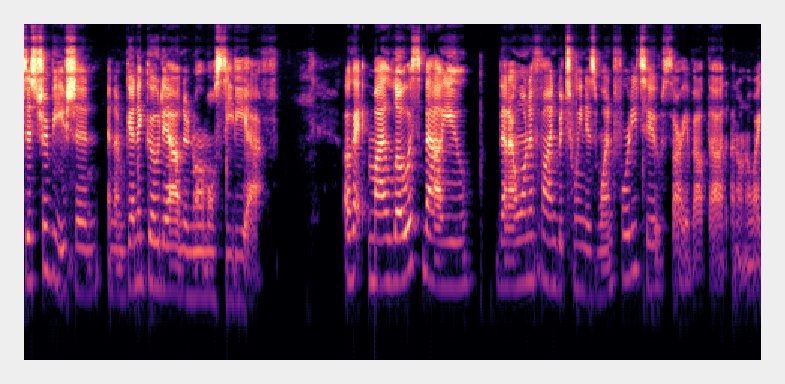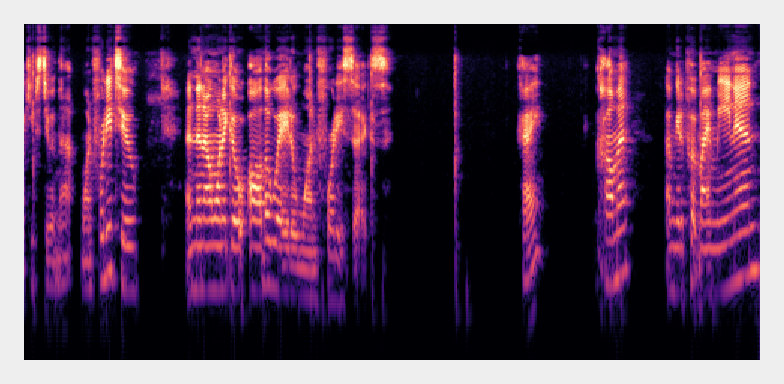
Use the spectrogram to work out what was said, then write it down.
distribution, and I'm going to go down to normal CDF. Okay, my lowest value that I want to find between is 142. Sorry about that. I don't know why it keeps doing that. 142. And then I want to go all the way to 146. Okay, comma. I'm going to put my mean in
